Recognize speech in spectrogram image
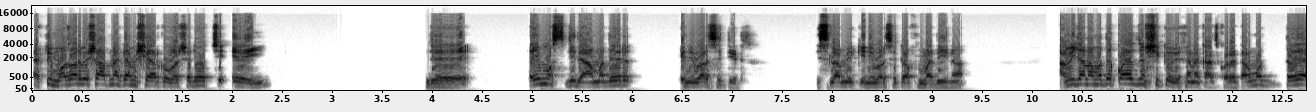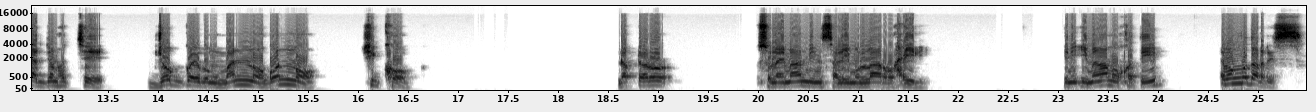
একটি মজার বিষয় আপনাকে আমি শেয়ার করব, সেটা হচ্ছে এই যে এই মসজিদে আমাদের ইউনিভার্সিটির ইসলামিক ইউনিভার্সিটি অফ মাদিনা আমি জানি আমাদের কয়েকজন শিক্ষক এখানে কাজ করে। তার মধ্যে একজন হচ্ছে যোগ্য এবং মান্য, গণ্য শিক্ষক, doctor Sulaiman bin Salimullah Rohaili. তিনি ইমাম ও খতিব এবং মুদারিস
